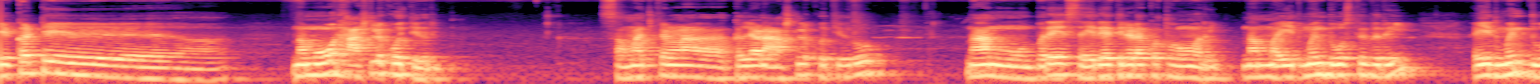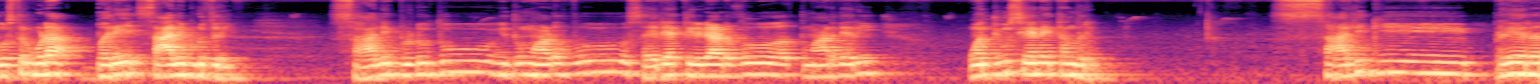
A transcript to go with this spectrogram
ಏಕಟ್ಟೆ, ನಮ್ಮವ್ರು ಹಾಸ್ಟ್ಲಿಗೆ ಹೋಗ್ತಿದ್ರಿ. ಸಮಾಜ ಕಲ್ಯಾಣ ಕಲ್ಯಾಣ ಹಾಸ್ಟ್ಲಿಗೆ ಹೋಗ್ತಿದ್ರು. ನಾನು ಬರೀ ಸೈರ್ಯ ತಿರುಗಾಡಕೋತ ಹೋಗ್ರಿ ನಮ್ಮ ಐದು ಮಂದಿ ದೋಸ್ತಿದ್ರಿ ಐದು ಮಂದಿ ದೋಸ್ತರು ಕೂಡ ಬರೀ ಸಾಲಿ ಬಿಡುದ್ರಿ. ಸಾಲಿ ಬಿಡುದು, ಇದು ಮಾಡೋದು ಸೈರ್ಯ ತಿರುಗಾಡೋದು ಅದು ಮಾಡಿದೆ ರೀ. ಒಂದು ದಿವ್ಸ ಏನಾಯ್ತಂದ್ರಿ? ಸಾಲಿಗೆ ಪ್ರೇಯರ್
